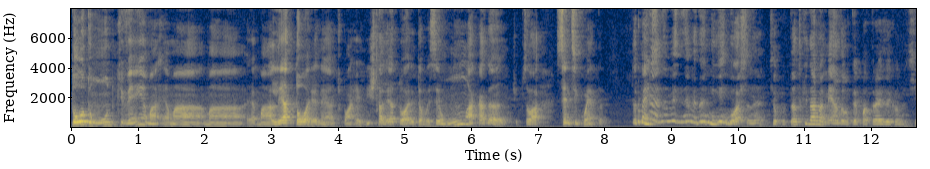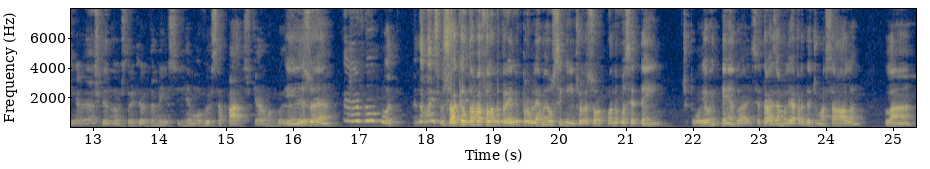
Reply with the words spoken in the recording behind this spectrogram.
todo mundo que vem é uma, é uma, uma- é uma aleatória, né? Tipo, uma revista aleatória. Então vai ser um a cada, tipo, sei lá, 150. Tudo bem. É, na, na verdade ninguém gosta, né? Tipo, tanto que dava merda um tempo atrás aí quando tinha. Acho que no estrangeiro também se removeu os sapatos, que era uma coisa. Isso, é. Aí ficava puto. Ainda mais Só que eu tava falando pra ele, o problema é o seguinte, olha só, quando você tem, tipo, eu entendo, aí você traz a mulher pra dentro de uma sala, lá,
